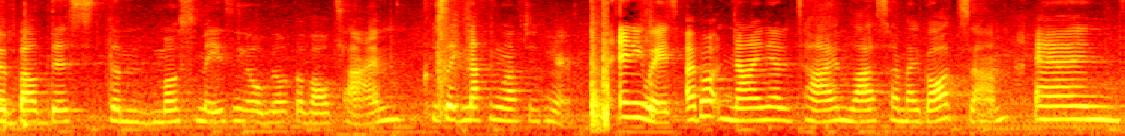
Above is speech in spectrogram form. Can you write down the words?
about this, the most amazing oat milk of all time. There's like nothing left in here. Anyways, I bought nine at a time last time I bought some and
